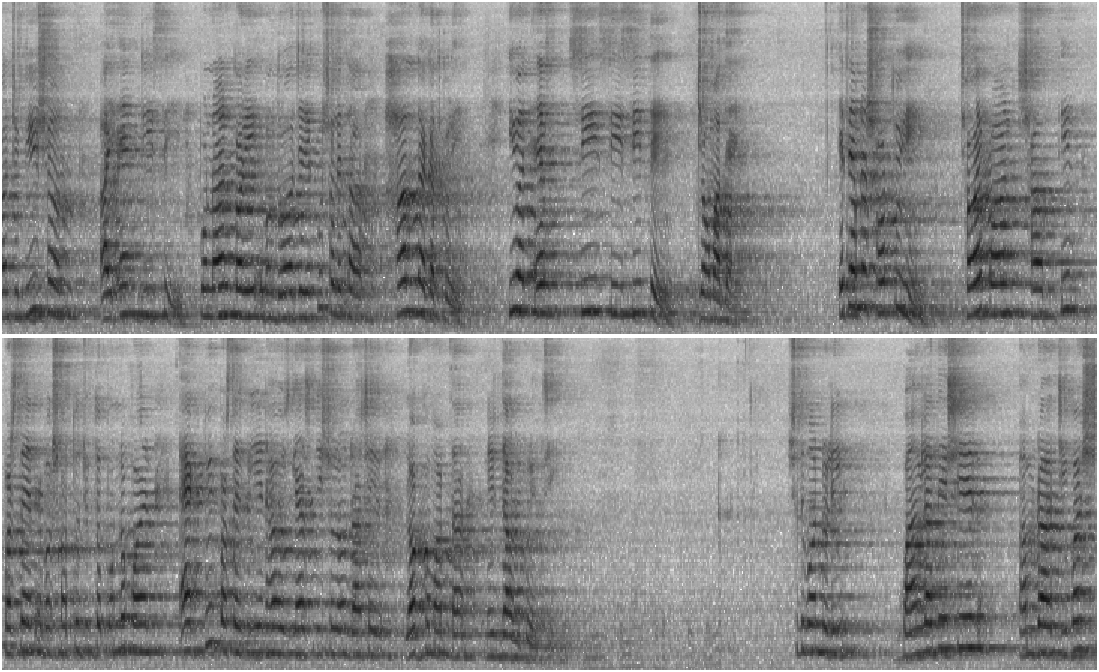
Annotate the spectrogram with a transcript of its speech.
contribution INDC প্রণয়ন করে এবং দু হাজার একুশ সালে তা হাল নাগাদ করে ইউএনএফসিসিসিতে জমা দেয়। এতে আমরা শর্তহীন। ছয় পয়েন্ট সাত তিন পার্সেন্ট এবং শর্তযুক্ত পনেরো পয়েন্ট এক দুই পার্সেন্ট গ্রিন হাউস গ্যাস নিঃসরণ হ্রাসের লক্ষ্যমাত্রা নির্ধারণ করেছি। শুধু মণ্ডলী, বাংলাদেশের আমরা জীবাশ্ম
